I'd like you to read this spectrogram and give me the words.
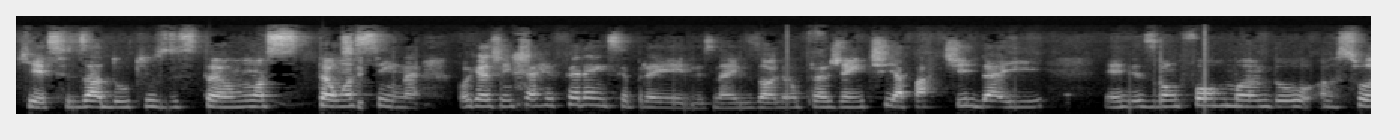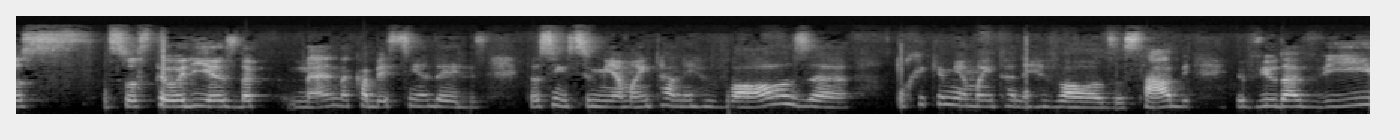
que esses adultos estão, estão assim, né? Porque a gente é referência para eles, né? Eles olham para a gente e a partir daí eles vão formando as suas, as suas teorias da, né, na cabecinha deles. Então, assim, se minha mãe tá nervosa, por que, que minha mãe tá nervosa, sabe? Eu vi o Davi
